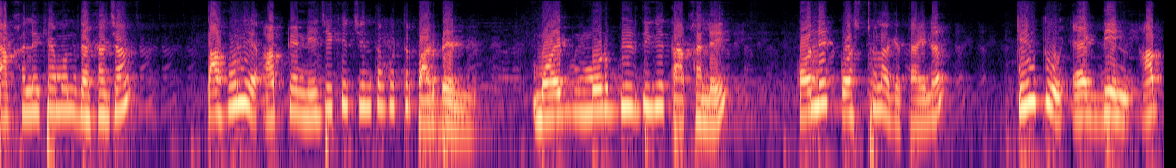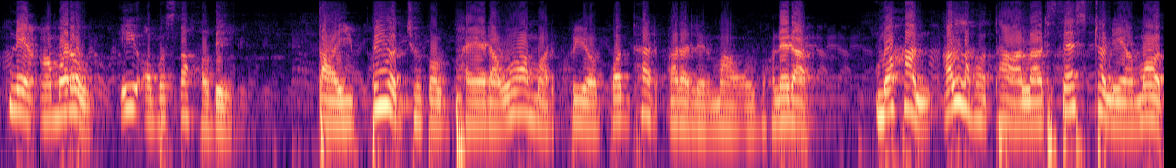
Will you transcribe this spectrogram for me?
তাকালে কেমন দেখা যায়। তাহলে আপনি নিজেকে চিন্তা করতে পারবেন। মুরব্বির দিকে তাকালে অনেক কষ্ট লাগে, তাই না? কিন্তু একদিন আপনি আমারও এই অবস্থা হবে। তাই প্রিয় যুবক ভাইয়েরা ও আমার প্রিয় পদ্মার আড়ালের মা ও বোনেরা, মহান আল্লাহ তাআলার শ্রেষ্ঠ নিয়ামত,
